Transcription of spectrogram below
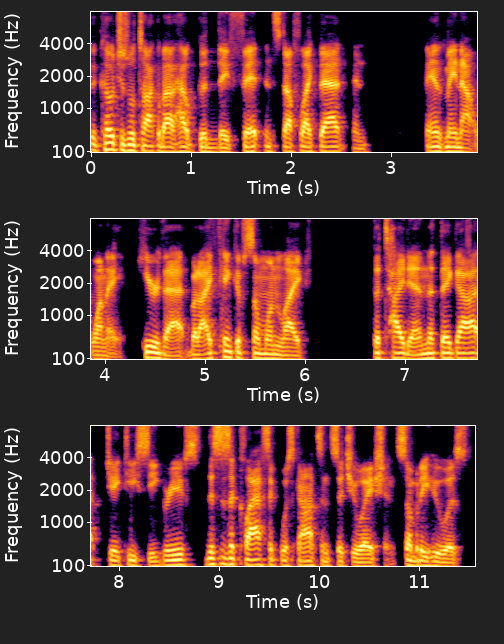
the coaches will talk about how good they fit and stuff like that and fans may not want to hear that, but I think of someone like the tight end that they got, JT Seagreaves. This is a classic Wisconsin situation. Somebody who was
